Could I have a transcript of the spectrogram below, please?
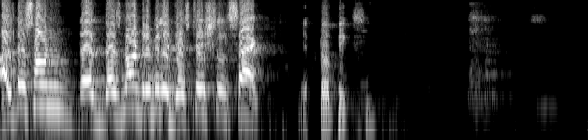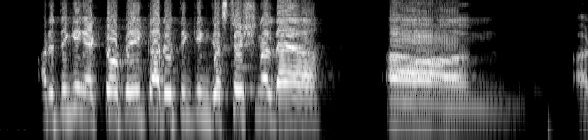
Ultrasound does not reveal a gestational sac. Ectopic. Are you thinking ectopic? Are you thinking gestational um, uh,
